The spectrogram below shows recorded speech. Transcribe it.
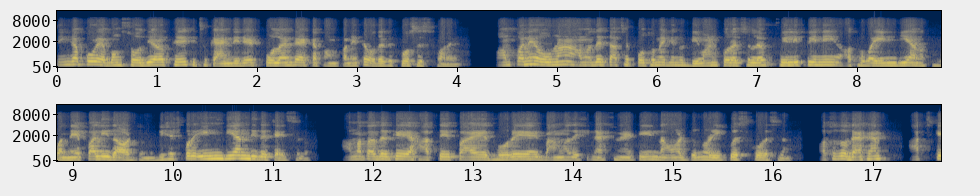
সিঙ্গাপুর এবং সৌদি আরব থেকে কিছু ক্যান্ডিডেট পোল্যান্ডে একটা কোম্পানিতে ওদেরকে প্রসেস করে। কোম্পানি ওনার আমাদের কাছে প্রথমে কিন্তু ডিমান্ড করেছিল ফিলিপিনি অথবা ইন্ডিয়ান অথবা নেপালি দেওয়ার জন্য। বিশেষ করে ইন্ডিয়ান দিতে চাইছিল। আমরা তাদেরকে হাতে পায়ে ধরে বাংলাদেশি ন্যাশনালিটি নেওয়ার জন্য রিকোয়েস্ট করেছিলাম। অথচ দেখেন, আজকে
